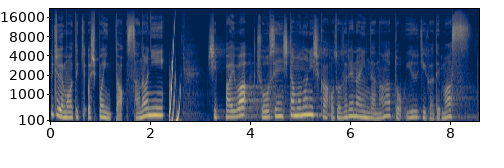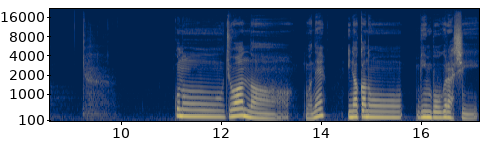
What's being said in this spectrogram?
宇宙魔王的推しポイントその2失敗は挑戦したものにしか訪れないんだなと勇気が出ますこのジョアンナはね田舎の貧乏暮らし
